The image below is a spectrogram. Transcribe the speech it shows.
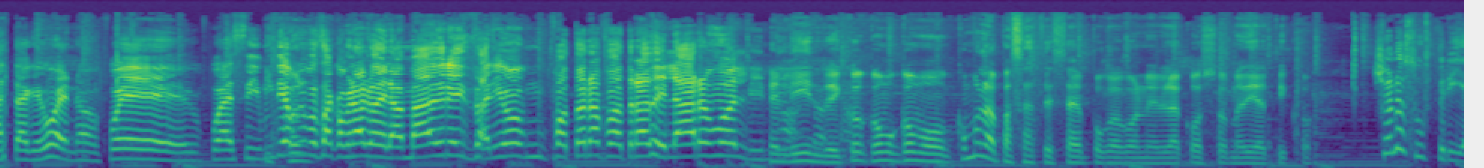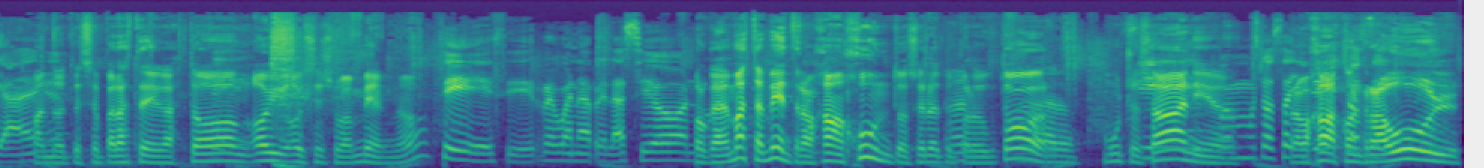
Hasta que, bueno, fue, fue así. Un día fuimos a comer a lo de la madre y salió un fotógrafo atrás del árbol. Y Qué no, lindo. no, ¿Y cómo, cómo, cómo la pasaste esa época con el acoso mediático? Yo lo sufría, ¿eh? Cuando te separaste de Gastón, hoy, hoy se llevan bien, ¿no? Sí, sí, re buena relación. Porque además también trabajaban juntos, era tu Claro, productor, claro. muchos Sí, años. fue muchos años. Trabajabas con Raúl.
